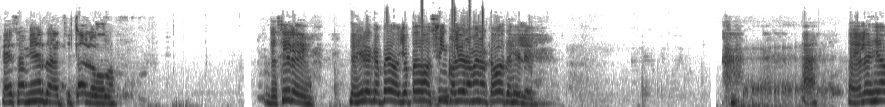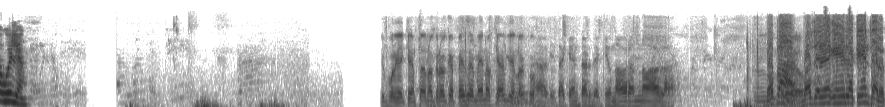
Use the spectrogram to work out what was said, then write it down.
esa mierda, chitalo. Decirle, decirle que pedo, yo pedo 5 libras menos que vos, decirle. Ah, yo le dije a William. Sí, porque Kenta no creo que pese menos que alguien, loco. Ah, ahorita que entrar de aquí a una hora no habla. No Pepa, creo. vos tenés que decirle a Kenter,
